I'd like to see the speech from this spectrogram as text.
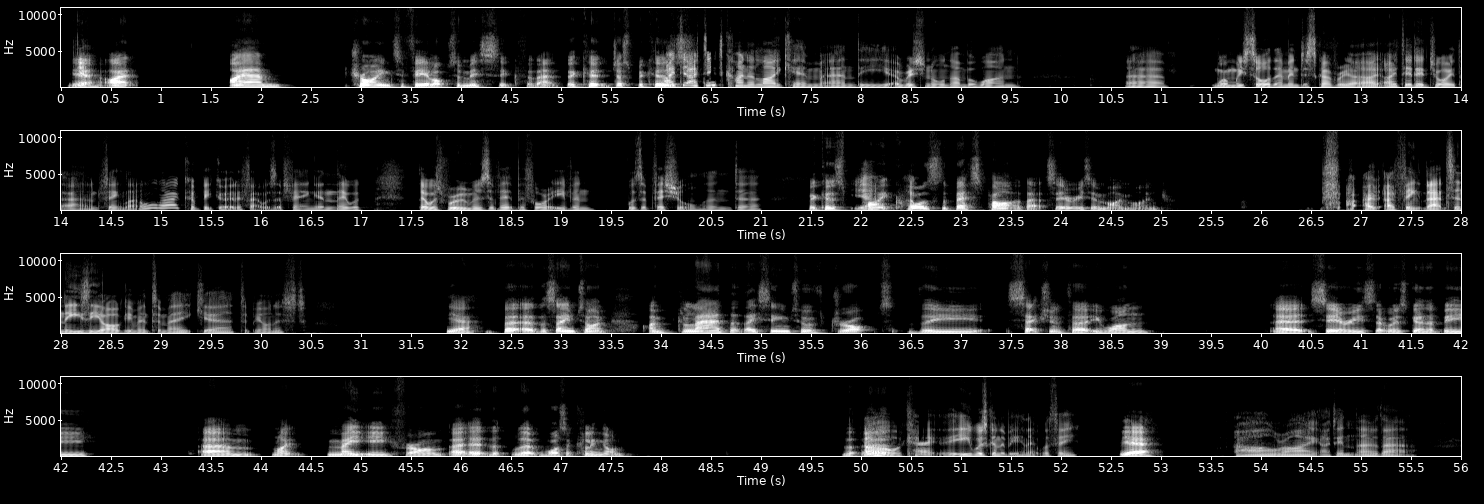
Yeah, Yeah. I I am trying to feel optimistic for that because just because I, d- I did kind of like him and the original number one. Uh, when we saw them in Discovery, I, I did enjoy that and think like, oh, that could be good if that was a thing. And they were, there was rumors of it before it even was official. And uh, because Yeah, Pike I- was the best part of that series in my mind. I, I think that's an easy argument to make. Yeah, to be honest. Yeah, but at the same time, I'm glad that they seem to have dropped the Section 31 uh, series that was going to be um, like matey from uh, uh, that, that was a Klingon. That, uh, oh, okay. He was going to be in it, was he? yeah, Oh, right. I didn't know that.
